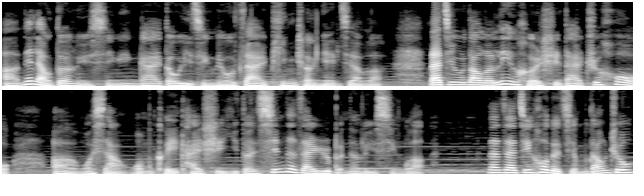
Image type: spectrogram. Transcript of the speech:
啊，那两段旅行应该都已经留在平成年间了。那进入到了令和时代之后，嗯，我想我们可以开始一段新的在日本的旅行了。那在今后的节目当中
